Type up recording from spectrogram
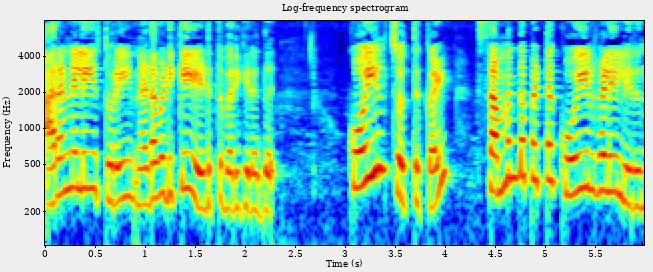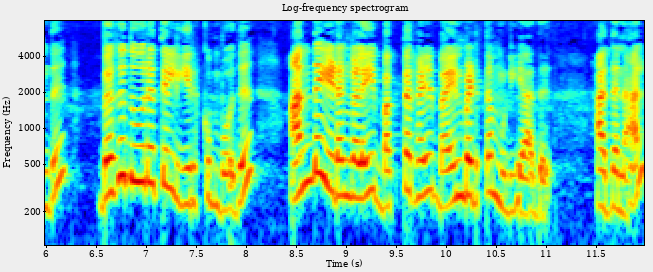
அறநிலையத்துறை நடவடிக்கை எடுத்து வருகிறது. கோயில் சொத்துக்கள் சம்பந்தப்பட்ட கோயில்களில் இருந்து வெகு தூரத்தில் இருக்கும்போது அந்த இடங்களை பக்தர்கள் பயன்படுத்த முடியாது. அதனால்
